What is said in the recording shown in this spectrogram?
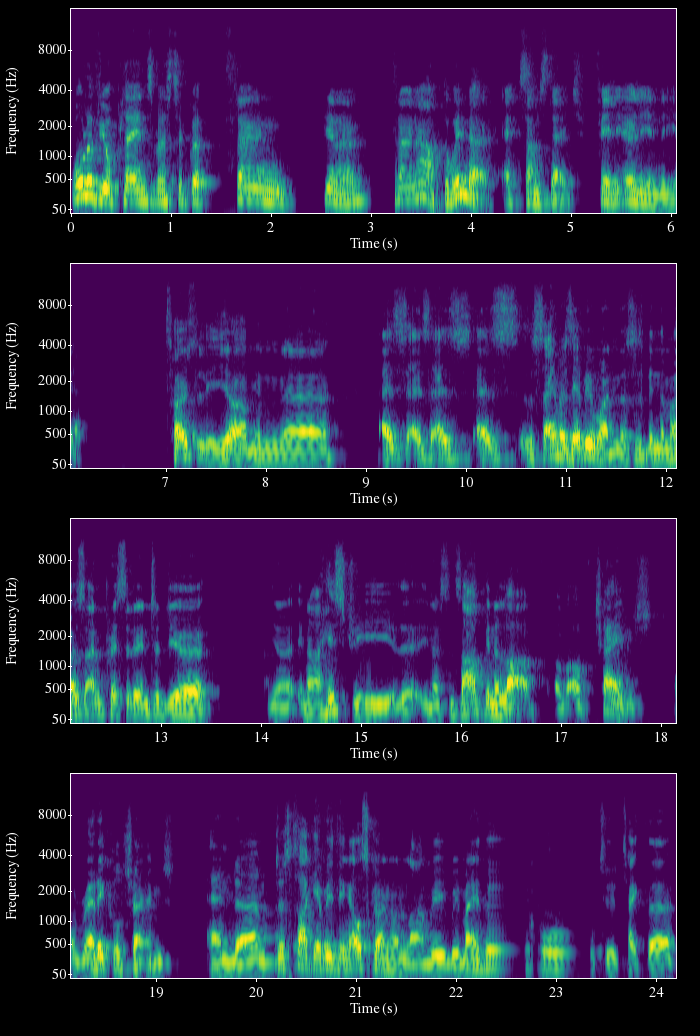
all of your plans must have got thrown, you know, thrown out the window at some stage, fairly early in the year. Totally, yeah. I mean, uh, as as as as the same as everyone, this has been the most unprecedented year, you know, in our history. The, you know, since I've been alive, of of change, of radical change, and um, just like everything else going online, we we made the call to take the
